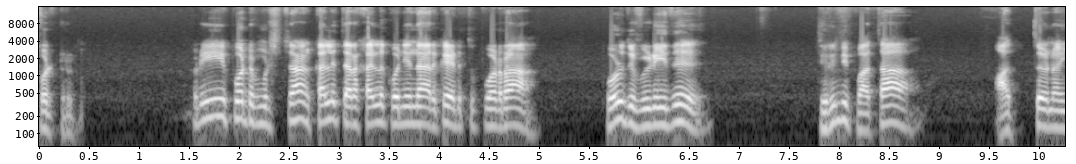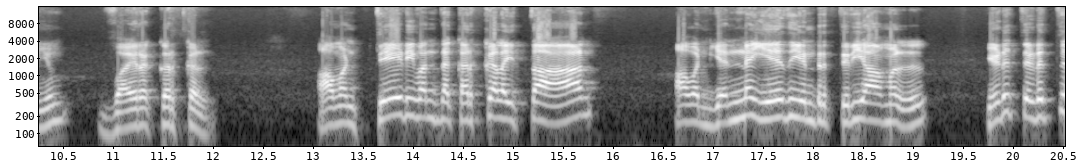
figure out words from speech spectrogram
போட்டுருக்கும். அப்படியே போட்டு முடிச்சுட்டான் கல் தர கல் கொஞ்சம் தான் இருக்குது எடுத்து போடுறான். பொழுது விடியுது. திரும்பி பார்த்தா அத்தனையும் வைரக்கற்கள் அவன் தேடி வந்த கற்களைத்தான் அவன் என்ன ஏது என்று தெரியாமல் எடுத்தெடுத்து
